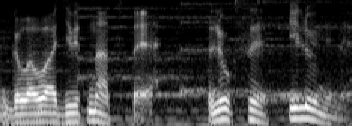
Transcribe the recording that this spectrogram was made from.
Глава 19. Люксы и люмины.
